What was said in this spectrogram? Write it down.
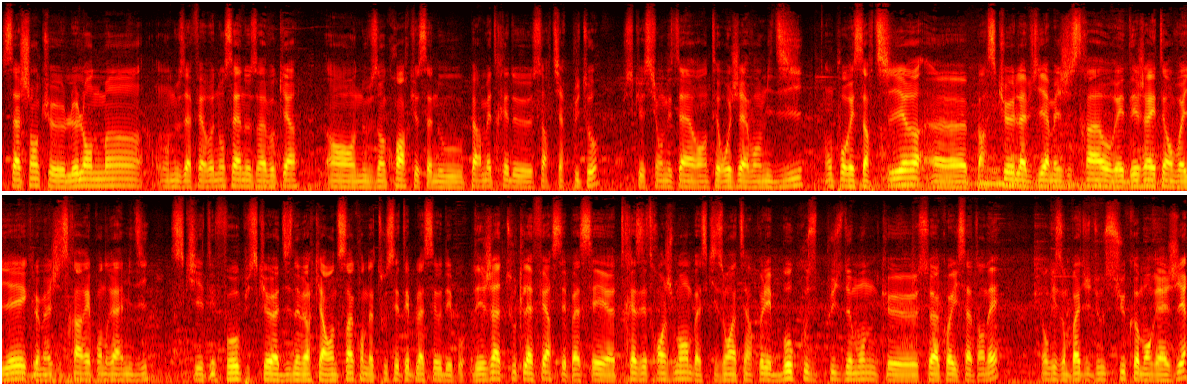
sachant que le lendemain, on nous a fait renoncer à nos avocats en nous faisant croire que ça nous permettrait de sortir plus tôt, puisque si on était interrogé avant midi, on pourrait sortir euh, parce que l'avis à magistrat aurait déjà été envoyé et que le magistrat répondrait à midi, ce qui était faux puisque à 19h45, on a tous été placés au dépôt. Déjà, toute l'affaire s'est passée euh, très étrangement parce qu'ils ont interpellé beaucoup plus de monde que ce à quoi ils s'attendaient, donc ils n'ont pas du tout su comment réagir.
